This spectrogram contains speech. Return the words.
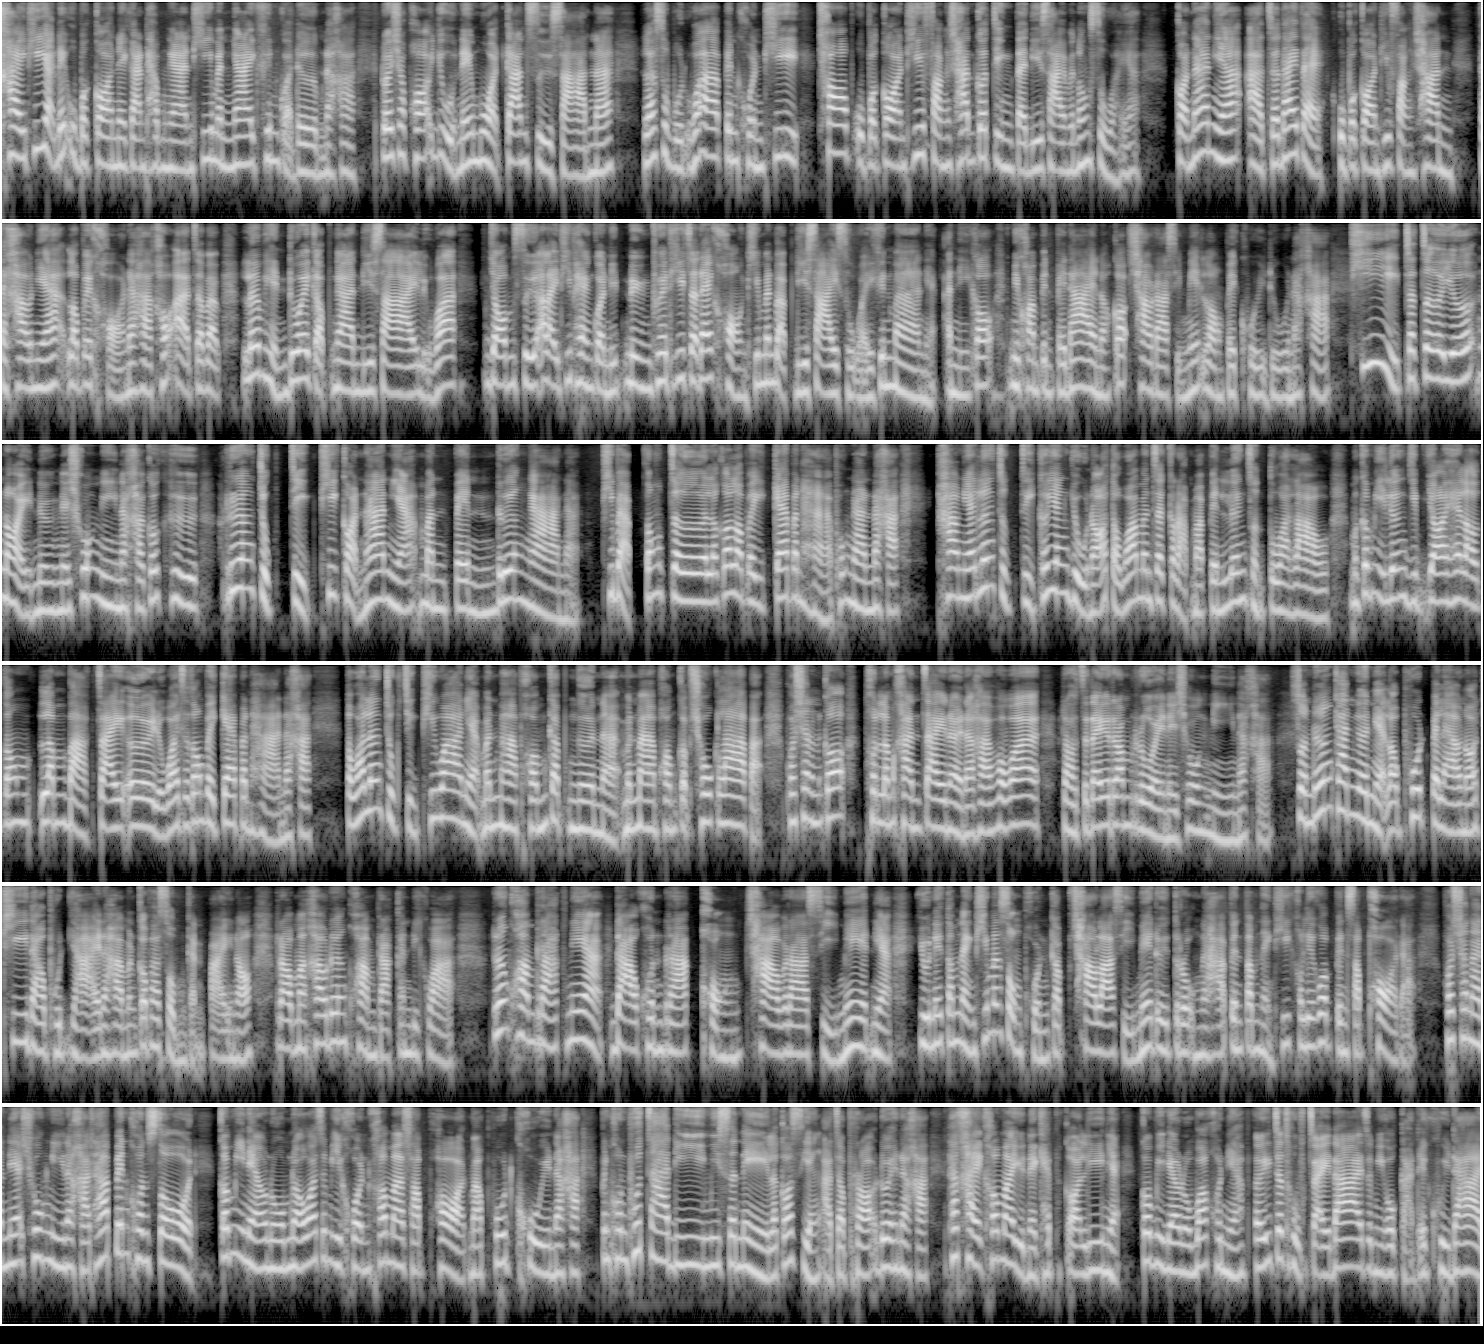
ใครที่อยากได้อุปกรณ์ในการทำงานที่มันง่ายขึ้นกว่าเดิมนะคะ โดยเฉพาะอยู่ในหมวดการสื่อสารนะ แล้วสมมติว่าเป็นคนที่ชอบอุปกรณ์ที่ฟังก์ชันก็จริงแต่ดีไซน์มันต้องสวยอะ ก่อนหน้านี้อาจจะได้แต่อุปกรณ์ที่ฟังก์ชัน แต่คราวนี้เราไปขอนะคะเขาอาจจะแบบเริ่มเห็นด้วยกับงานดีไซน์ หรือว่ายอมซื้ออะไรที่แพงกว่านิดนึง เพื่อที่จะได้ของที่มันแบบดีไซน์สวยขึ้นมาเนี่ย อันนี้ก็มีความเป็นไปได้เนาะก็ชาวราศีเมษลองไปคุยดูนะคะ ที่จะเจอเยอะหน่อยหนึ่งในช่วงนี้นะคะ ก็คือเรื่องจุกจิกที่ก่อนหน้านี้มันเป็นเรื่องงานอะที่แบบต้องเจอแล้วก็เราไปแก้ปัญหาพวกนั้นนะคะ คราวนี้เรื่องจุกจิกก็ยังอยู่เนาะแต่ว่ามันจะกลับมาเป็นเรื่องส่วนตัวเรา มันก็มีเรื่องยิบย่อยให้เราต้องลำบากใจเอ่ยหรือว่าจะต้องไปแก้ปัญหานะคะ แต่ว่าเรื่องจุกจิกที่ว่าเนี่ยมันมาพร้อมกับเงินอะ มันมาพร้อมกับโชคลาภอะ เพราะฉะนั้นก็ทนลำคาญใจหน่อยนะคะ เพราะว่าเราจะได้ร่ำรวยในช่วงนี้นะคะ ส่วนเรื่องการเงินเนี่ยเราพูดไปแล้วเนาะที่ดาวพุธย้ายนะคะ มันก็ผสมกันไปเนาะเรามาเข้าเรื่องความรักกันดีกว่าเรื่องความรักเนี่ยดาวคนรักของชาวราศีเมษเนี่ยอยู่ในตำแหน่งที่มันส่งผลกับชาวราศีเมษโดยตรงนะคะ เป็นตำแหน่งที่เขาเรียกว่าเป็น support อะเพราะฉะนั้นเนี่ยช่วงนี้นะคะ ถ้าเป็นคนโสดก็มีแนวโน้มเนาะว่าจะมีคนเข้ามา support มาพูดคุยนะคะ เป็นคนพูดจาดีมีเสน่ห์แล้วก็เสียงอาจจะเพราะด้วยนะคะ ถ้าใครเข้ามาอยู่ใน category เนี่ยก็มีแนวโน้มว่าคนนี้เอ้ยจะถูกใจได้จะมีโอกาสได้คุยได้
